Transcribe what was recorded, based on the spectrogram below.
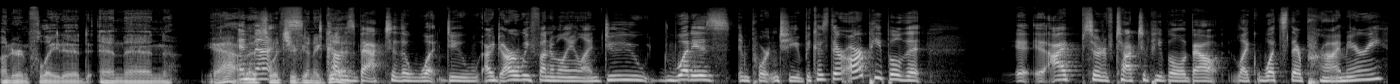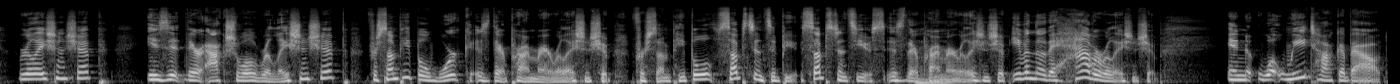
underinflated and then yeah and that's that what you're gonna get comes back to the what do are, are we fundamentally aligned do you what is important to you because there are people that I I sort of talk to people about like what's their primary relationship Is it their actual relationship? For some people, work is their primary relationship. For some people, substance abuse, substance use is their mm-hmm. primary relationship, even though they have a relationship. And what we talk about,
